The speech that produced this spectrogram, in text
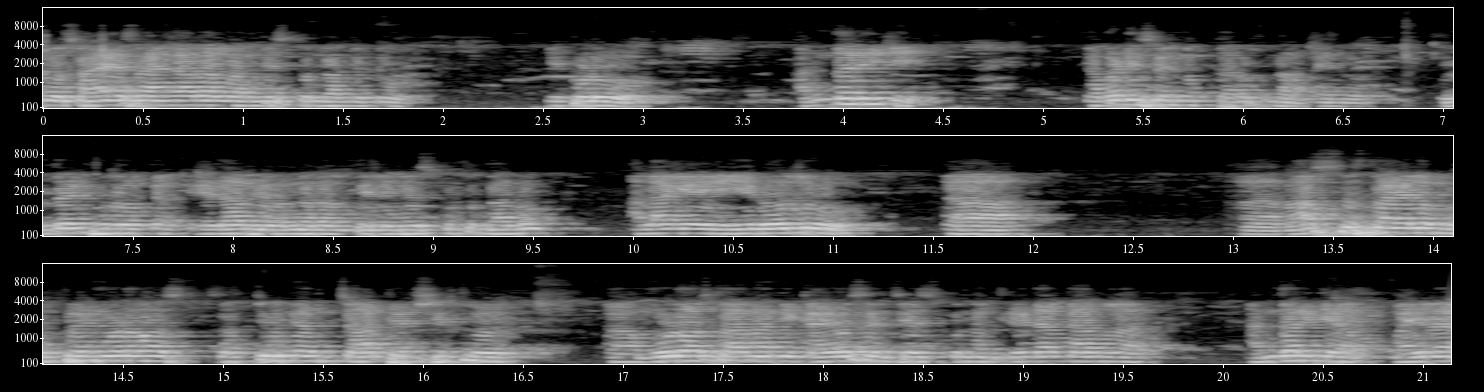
వాళ్ళు సహాయ సహకారాలు అందిస్తున్నందుకు ఇప్పుడు అందరికీ కబడ్డీ సంఘం తరఫున నేను హృదయపూర్వక క్రీడాభివందనం తెలియజేసుకుంటున్నాను. అలాగే ఈరోజు రాష్ట్ర స్థాయిలో ముప్పై మూడవ సబ్ జూనియర్ ఛాంపియన్షిప్ మూడవ స్థానాన్ని కైవసం చేసుకున్న క్రీడాకారుల అందరికీ మహిళా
